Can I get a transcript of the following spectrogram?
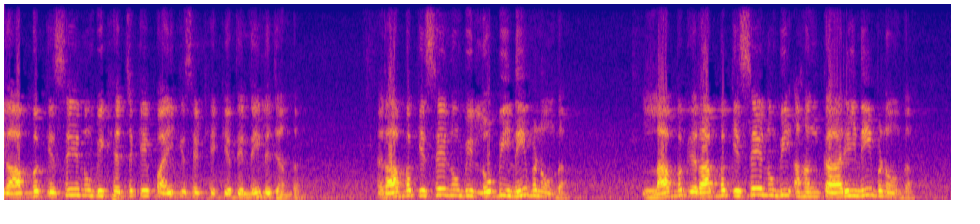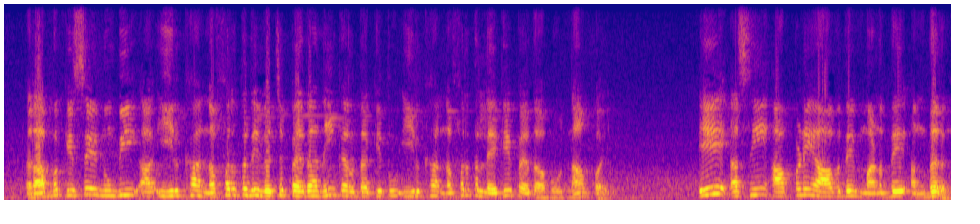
ਰੱਬ ਕਿਸੇ ਨੂੰ ਵੀ ਖਿੱਚ ਕੇ ਭਾਈ ਕਿਸੇ ਠੇਕੇ ਤੇ ਨਹੀਂ ਲਿਜਾਂਦਾ। ਰੱਬ ਕਿਸੇ ਨੂੰ ਵੀ ਲੋਭੀ ਨਹੀਂ ਬਣਾਉਂਦਾ। ਲੱਭ ਰੱਬ ਕਿਸੇ ਨੂੰ ਵੀ ਅਹੰਕਾਰੀ ਨਹੀਂ ਬਣਾਉਂਦਾ। ਰੱਬ ਕਿਸੇ ਨੂੰ ਵੀ ਆ ਈਰਖਾ ਨਫ਼ਰਤ ਦੇ ਵਿੱਚ ਪੈਦਾ ਨਹੀਂ ਕਰਦਾ ਕਿ ਤੂੰ ਈਰਖਾ ਨਫ਼ਰਤ ਲੈ ਕੇ ਪੈਦਾ ਹੋ, ਨਾ ਭਾਈ। ਇਹ ਅਸੀਂ ਆਪਣੇ ਆਪ ਦੇ ਮਨ ਦੇ ਅੰਦਰ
